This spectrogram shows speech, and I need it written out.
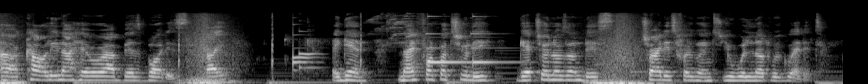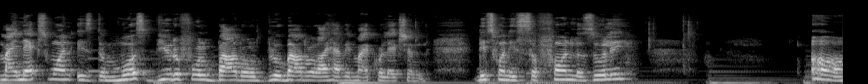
uh, carolina herrera best buddies right? Again nightfall patchouli get your nose on this try this fragrance you will not regret it. My next one is the most beautiful bottle blue bottle i have in my collection. This one is saffron lazuli. Oh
